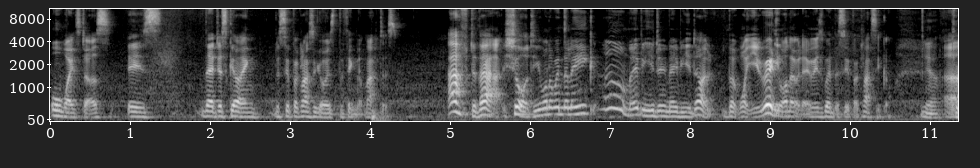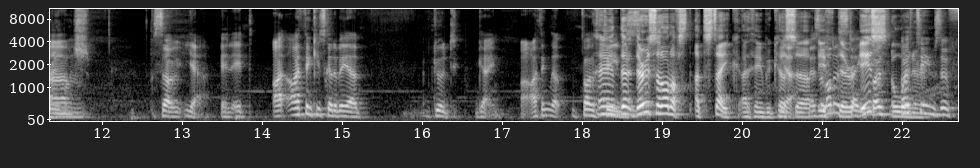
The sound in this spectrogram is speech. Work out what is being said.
always does is they're just going, the Super Classico is the thing that matters. After that, sure, do you want to win the league? Oh, maybe you do, maybe you don't. But what you really want to do is win the Super Classico. Yeah, pretty Um, much. So yeah, it, it I, I think it's going to be a good game. I think that both teams. And there, there is a lot of st- at stake, I think, because yeah, uh, if there stake. is both, a winner, both teams have,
